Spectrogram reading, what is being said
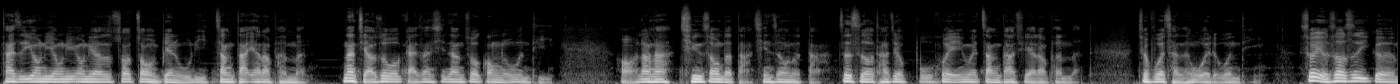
它一直用力用力用力，要做终于变无力，胀大压到喷门。那假如说我改善心脏做工的问题，哦，让它轻松的打，轻松的打，这时候它就不会因为胀大去压到喷门，就不会产生胃的问题。所以有时候是一个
